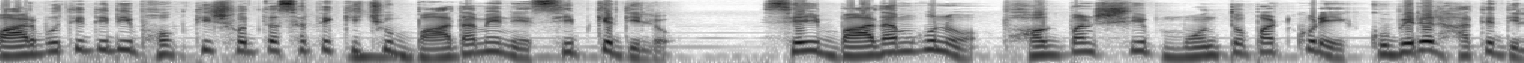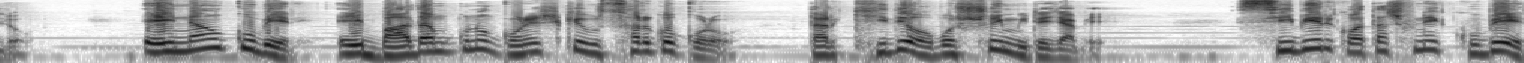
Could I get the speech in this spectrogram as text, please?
পার্বতী দেবী ভক্তি শ্রদ্ধার সাথে কিছু বাদাম এনে শিবকে দিল। সেই বাদামগুলো ভগবান শিব মন্ত্রপাঠ করে কুবেরের হাতে দিল। এই নাও কুবের, এই বাদামগুলো গণেশকে উৎসর্গ করো, তার খিদে অবশ্যই মিটে যাবে। শিবের কথা শুনে কুবের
